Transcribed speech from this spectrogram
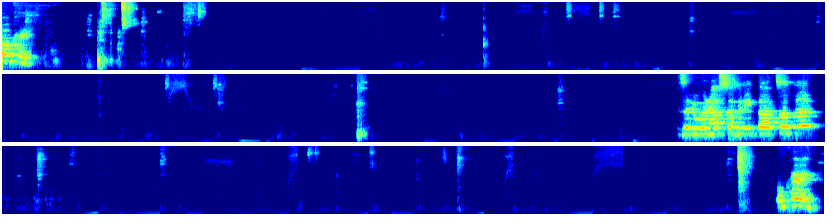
Okay. Does anyone else have any thoughts on that? Okay.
